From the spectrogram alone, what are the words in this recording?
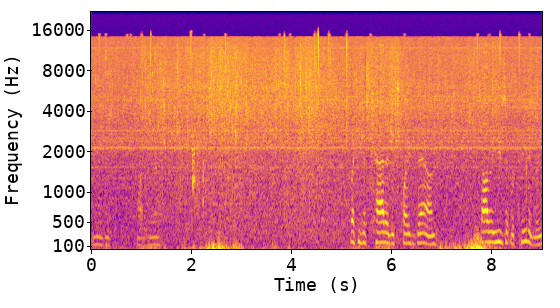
And his white hair. It's like he just patted his place down. Probably used it repeatedly.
